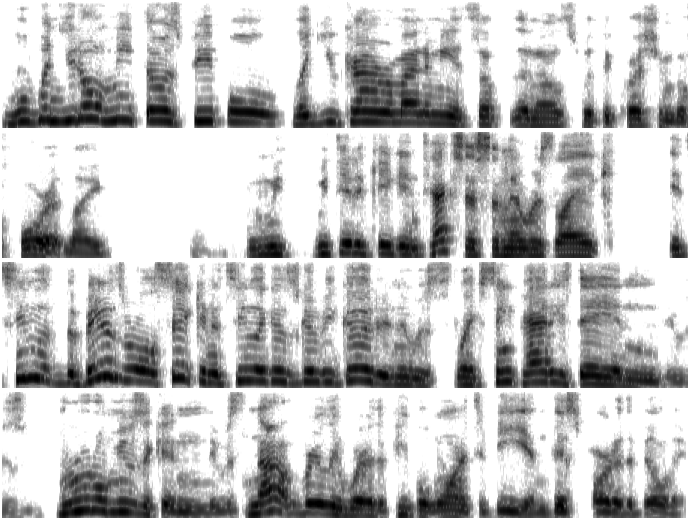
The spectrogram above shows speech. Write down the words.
well when you don't meet those people like you kind of reminded me of something else with the question before it like when we we did a gig in texas and there was like it seemed like the bands were all sick and it seemed like it was going to be good and it was like st patty's day and it was brutal music and it was not really where the people wanted to be in this part of the building.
